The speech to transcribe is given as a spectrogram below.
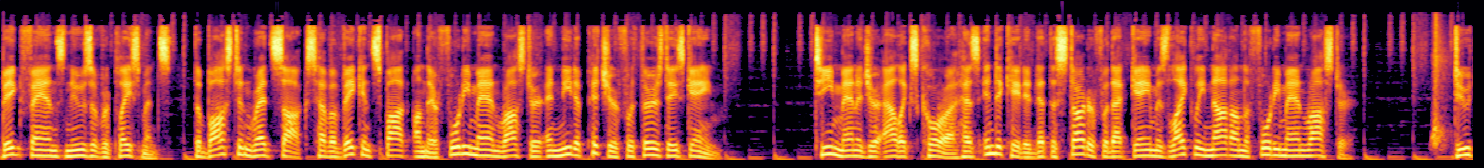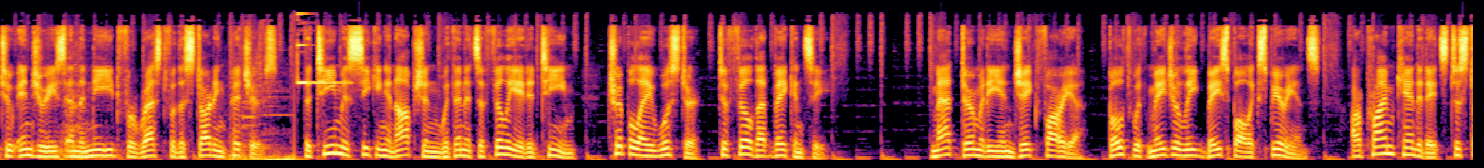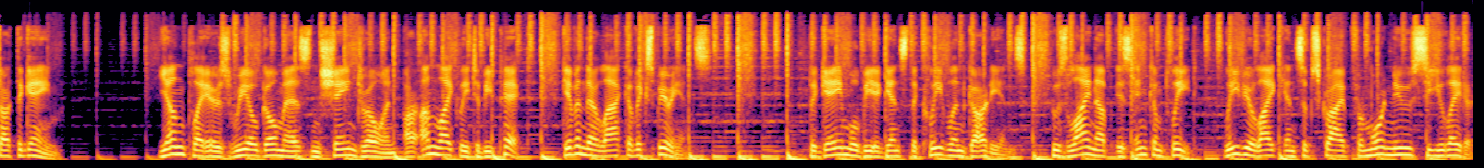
Big fans news of replacements, the Boston Red Sox have a vacant spot on their 40-man roster and need a pitcher for Thursday's game. Team manager Alex Cora has indicated that the starter for that game is likely not on the 40-man roster. Due to injuries and the need for rest for the starting pitchers, the team is seeking an option within its affiliated team, AAA Worcester, to fill that vacancy. Matt Dermody and Jake Faria, both with Major League Baseball experience, are prime candidates to start the game. Young players Rio Gomez and Shane Drohan are unlikely to be picked, given their lack of experience. The game will be against the Cleveland Guardians, whose lineup is incomplete. Leave your like and subscribe for more news. See you later.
